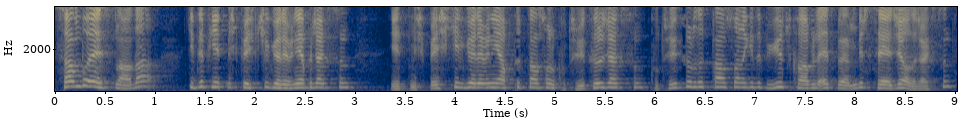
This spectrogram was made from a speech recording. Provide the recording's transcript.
Sen bu esnada Gidip 75 kill görevini yapacaksın. 75 kill görevini yaptıktan sonra kutuyu kıracaksın. Kutuyu kırdıktan sonra gidip 100 kabul etmeyen bir SC alacaksın.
